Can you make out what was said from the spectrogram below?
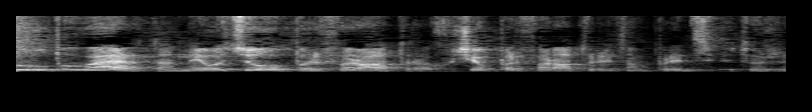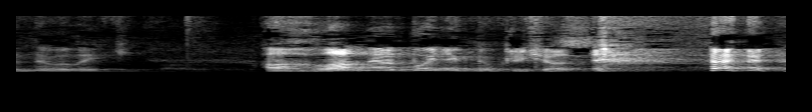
шуруповерта, не оцього перфоратора. Хоча в перфораторі там, в принципі, теж невеликі. А головне, отбойник не включати.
